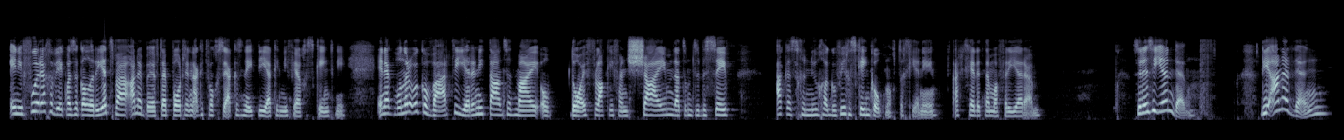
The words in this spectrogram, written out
En die vorige week was ek al reeds by 'n ander birthday party en ek het vir gesê ek is net nie, ek het nie vir jou geskenk nie. En ek wonder ook of werk die Here nie tans met my op daai vlakkie van shame dat om te besef ek is genoeg, ek hoef nie geskenke ook nog te gee nie. Ek gee dit net nou maar vir die Here. So dis die een ding. Die ander ding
